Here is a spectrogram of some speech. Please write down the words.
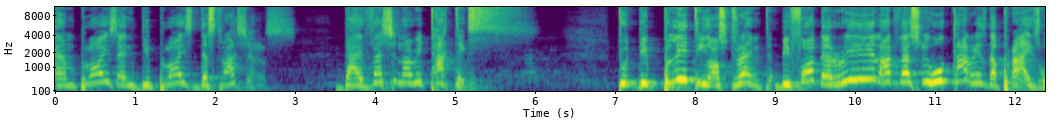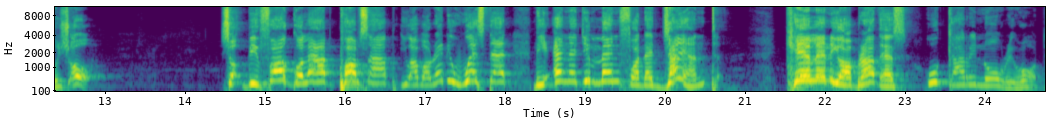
employs and deploys distractions, diversionary tactics to deplete your strength before the real adversary who carries the prize will show. So before Goliath pops up, you have already wasted the energy meant for the giant, killing your brothers who carry no reward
